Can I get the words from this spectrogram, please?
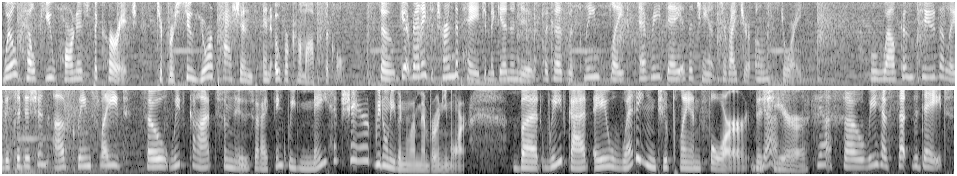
we'll help you harness the courage to pursue your passions and overcome obstacles. So get ready to turn the page and begin anew because with Clean Slate, every day is a chance to write your own story. Well, welcome to the latest edition of Clean Slate. So, we've got some news that I think we may have shared. We don't even remember anymore. But we've got a wedding to plan for this yes. year. Yes. So, we have set the date,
